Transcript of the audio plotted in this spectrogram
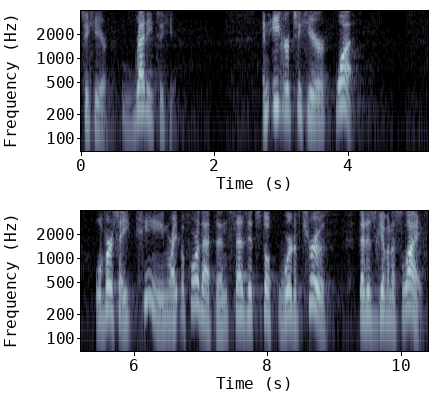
to hear, ready to hear. And eager to hear what? Well, verse 18, right before that, then, says it's the word of truth that has given us life.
